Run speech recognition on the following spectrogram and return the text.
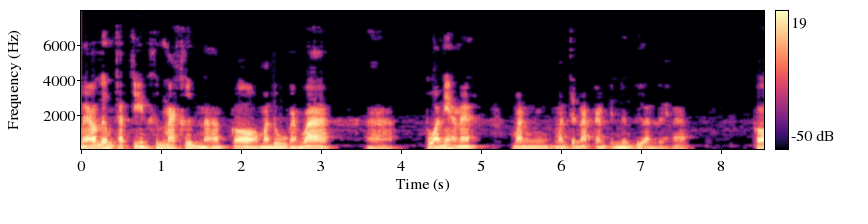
แล้วเริ่มชัดเจนขึ้นมากขึ้นนะครับ ก็มาดูกันว่าอ่าตัวเนี้ยนะ มันมันจะนับกันเป็นเดือนเดือนเลยนะครับ ก็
